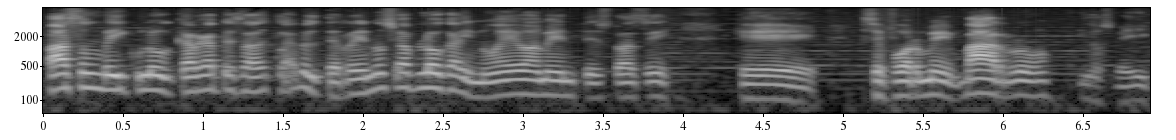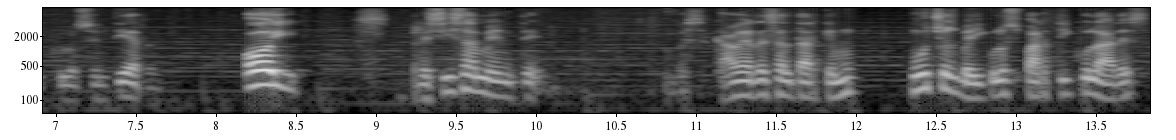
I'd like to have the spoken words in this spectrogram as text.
pasa un vehículo de carga pesada, claro, el terreno se afloja y nuevamente esto hace que se forme barro y los vehículos se entierren. Hoy, precisamente, pues cabe resaltar que muchos vehículos particulares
